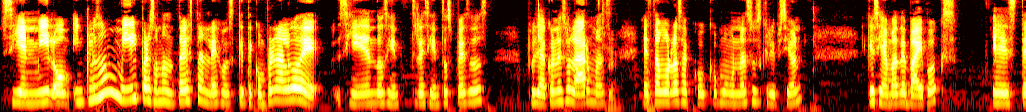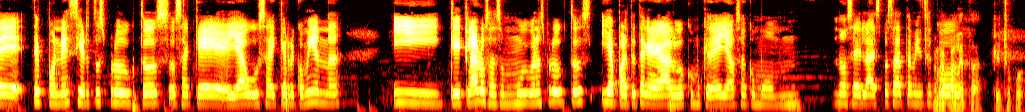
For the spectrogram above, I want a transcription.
100 mil o incluso mil personas, no te ves tan lejos, que te compren algo de 100, 200, 300 pesos, pues ya con eso la armas. Sí. Esta morra sacó como una suscripción que se llama The Buy Box. Este, te pone ciertos productos, o sea, que ella usa y que recomienda. Y que, claro, o sea, son muy buenos productos. Y aparte te agrega algo como que de ella, o sea, como, mm, no sé, la vez pasada también sacó... Una paleta que chupó.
